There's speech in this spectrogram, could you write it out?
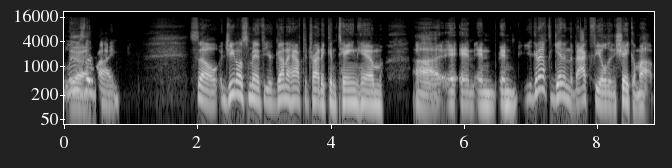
lose yeah. their mind. So Geno Smith, you're going to have to try to contain him. Uh, and and and you're gonna have to get in the backfield and shake him up.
